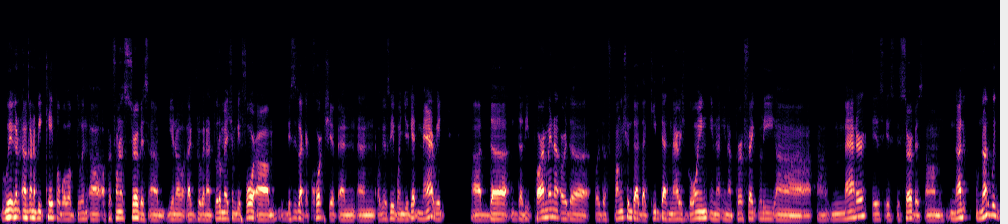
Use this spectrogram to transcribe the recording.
we're gonna, are to be capable of doing uh, a performance service. Um, you know, like Ruben Arturo mentioned before, um, this is like a courtship, and and obviously when you get married, uh, the the department or the or the function that that keep that marriage going in a in a perfectly uh, uh matter is, is is service. Um, not not with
